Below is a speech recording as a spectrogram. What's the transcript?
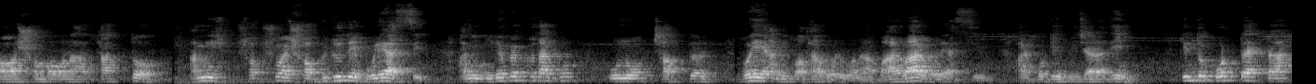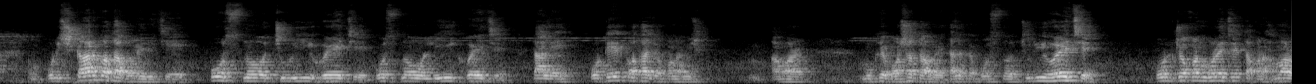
পাওয়ার সম্ভাবনা থাকতো। আমি সবসময় সব ভিডিওতে বলে আসছি আমি নিরপেক্ষ থাকব, কোনো ছাত্রের হয়ে আমি কথা বলব না, বারবার বলে আসছি, আর কোর্টে বিচারাধীন। কিন্তু কোর্ট তো একটা পরিষ্কার কথা বলে দিচ্ছে প্রশ্ন চুরি হয়েছে, প্রশ্ন লিক হয়েছে। তাহলে কোর্টের কথা যখন আমি আমার মুখে বসাতে হবে, তাহলে তো প্রশ্ন চুরি হয়েছে। কোর্ট যখন বলেছে, তখন আমার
